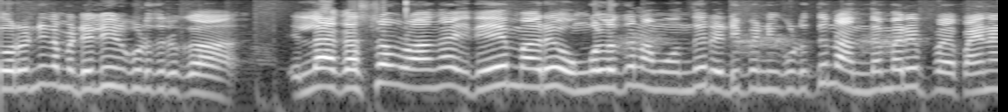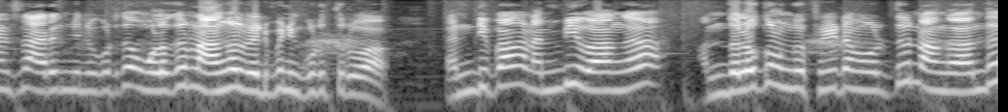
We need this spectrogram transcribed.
இன்னைக்கு ஒரு வண்டி நம்ம டெலிவரி கொடுத்துருக்கோம். எல்லா கஸ்டமர் வாங்க இதே மாதிரி உங்களுக்கு நம்ம வந்து ரெடி பண்ணி கொடுத்து நான் அந்த மாதிரி ஃபைனான்ஸ்லாம் அரேஞ்ச் பண்ணி கொடுத்து உங்களுக்கு நாங்களும் ரெடி பண்ணி கொடுத்துருவோம். கண்டிப்பாக நம்பி வாங்க. அந்த அளவுக்கு உங்களுக்கு ஃப்ரீடம் கொடுத்து நாங்கள் வந்து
